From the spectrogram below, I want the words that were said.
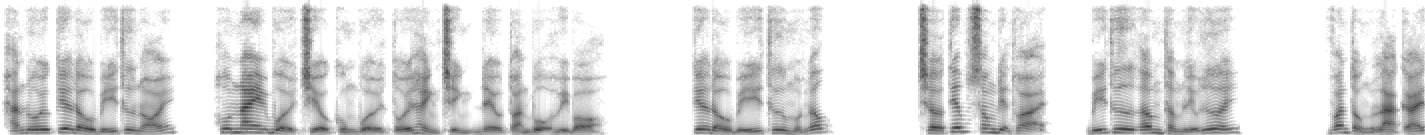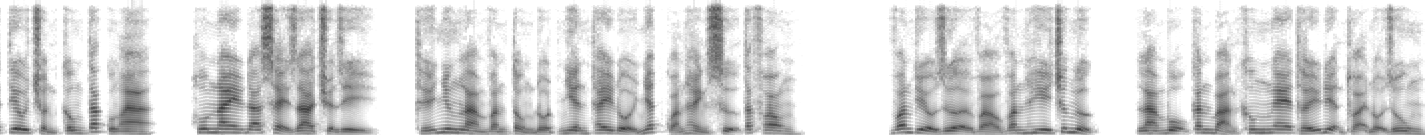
Hắn đối kia đầu bí thư nói, hôm nay buổi chiều cùng buổi tối hành trình đều toàn bộ hủy bỏ. Kia đầu bí thư một gốc. Chờ tiếp xong điện thoại, bí thư âm thầm liễu lưới. Văn Tổng là cái tiêu chuẩn công tác của A, hôm nay đã xảy ra chuyện gì, thế nhưng làm Văn Tổng đột nhiên thay đổi nhất quán hành sự tác phong. Văn tiểu dựa vào Văn Hy trước ngực, làm bộ căn bản không nghe thấy điện thoại nội dung.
